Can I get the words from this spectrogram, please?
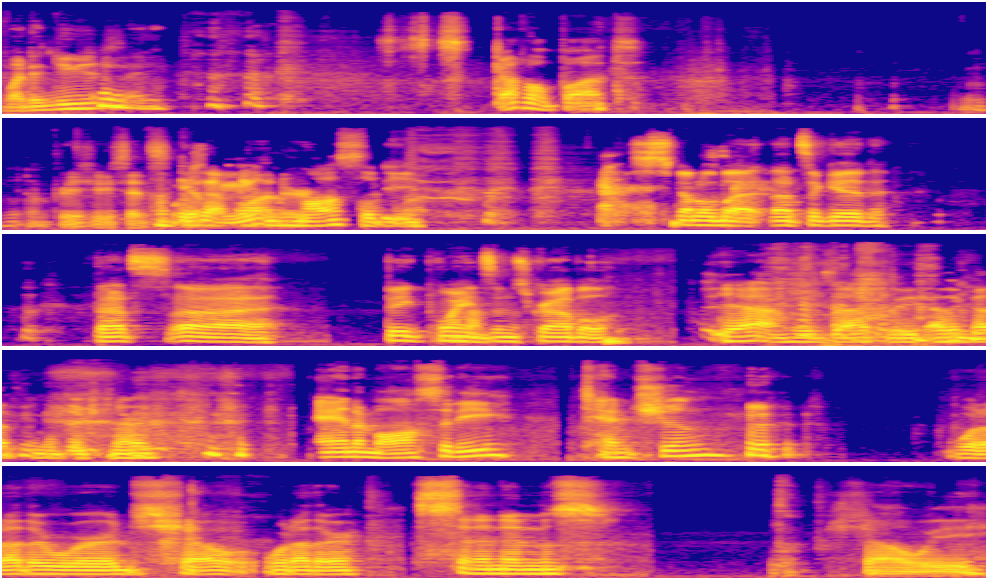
what did you just say? Scuttlebutt. I'm pretty sure you said scuttlebutt. does that mean? Water. Animosity. Scuttlebutt, that's a good that's uh big points in Scrabble. Yeah, exactly. I think that's in the dictionary. Animosity, tension. What other words shall? What other synonyms shall we?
